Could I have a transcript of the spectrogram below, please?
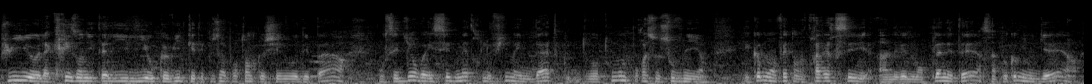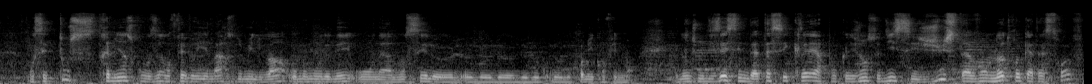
puis euh, la crise en Italie liée au Covid qui était plus importante que chez nous au départ, on s'est dit on va essayer de mettre le film à une date dont tout le monde pourra se souvenir. Et comme en fait on a traversé un événement planétaire, c'est un peu comme une guerre, on sait tous très bien ce qu'on faisait en février-mars 2020, au moment donné où on a annoncé le, premier confinement. Et donc je me disais, c'est une date assez claire pour que les gens se disent, c'est juste avant notre catastrophe.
